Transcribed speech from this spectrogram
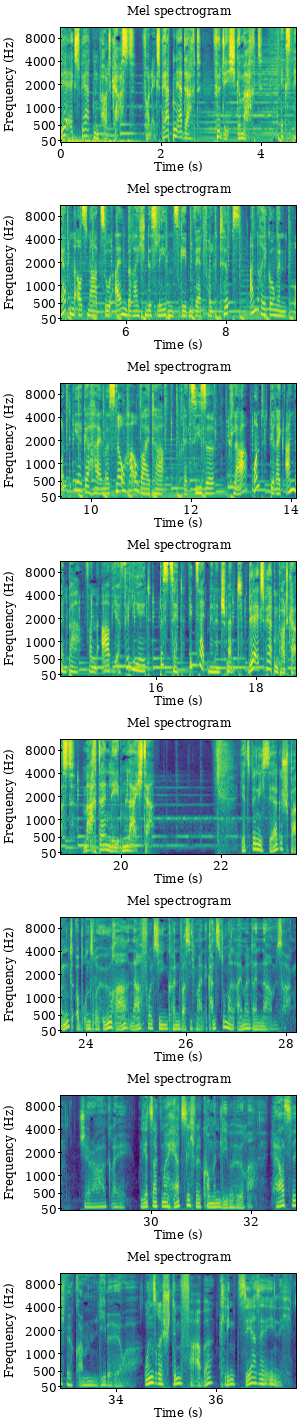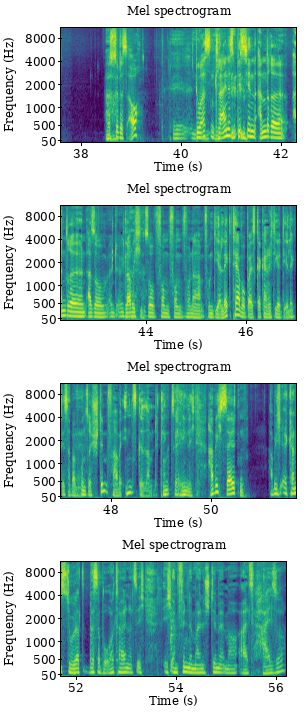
Der Expertenpodcast. Von Experten erdacht, für dich gemacht. Experten aus nahezu allen Bereichen des Lebens geben wertvolle Tipps, Anregungen und ihr geheimes Know-how weiter. Präzise, klar und direkt anwendbar. Von A wie Affiliate bis Z wie Zeitmanagement. Der Expertenpodcast macht dein Leben leichter. Jetzt bin ich sehr gespannt, ob unsere Hörer nachvollziehen können, was ich meine. Kannst du mal einmal deinen Namen sagen? Gerard Gray. Und jetzt sag mal herzlich willkommen, liebe Hörer. Herzlich willkommen, liebe Hörer. Unsere Stimmfarbe klingt sehr, sehr ähnlich. Hörst Ah. du das auch? Äh, Du hast ein kleines bisschen andere, andere, also glaube ich, so vom, vom, von der, vom Dialekt her, wobei es gar kein richtiger Dialekt ist, aber unsere Stimmfarbe insgesamt klingt sehr ähnlich. Habe ich selten. Habe ich, äh, kannst du besser beurteilen als ich. Ich empfinde meine Stimme immer als heiser,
